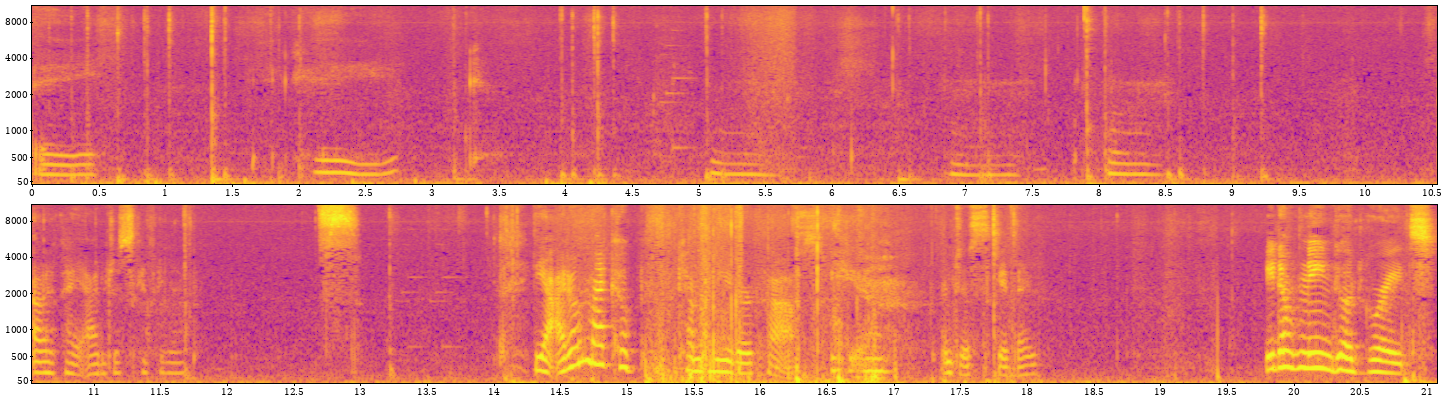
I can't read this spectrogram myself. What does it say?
A cake. Mm. Mm. Mm. Okay, I'm just giving up. Yeah, I don't like a computer class. Yeah. I'm just kidding. You don't need good grades.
